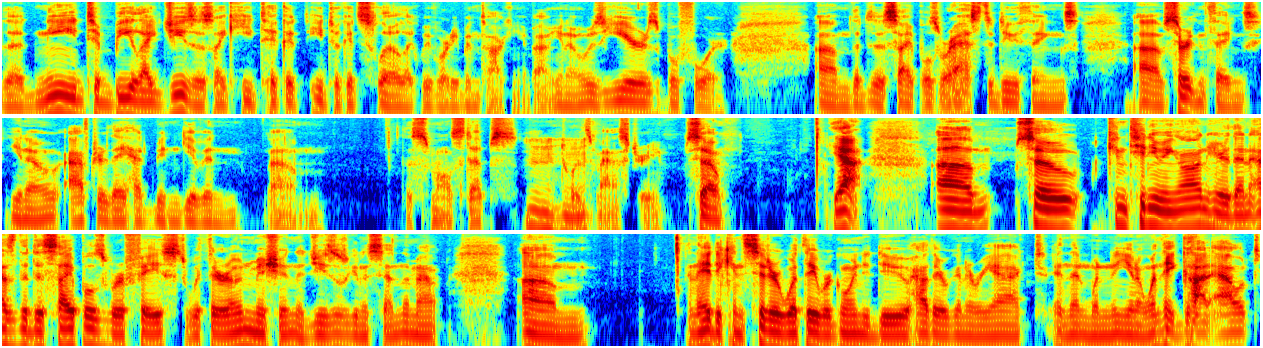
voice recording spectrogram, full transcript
the need to be like Jesus. Like he took it he took it slow, like we've already been talking about. You know, it was years before um, the disciples were asked to do things, uh, certain things. You know, after they had been given um, the small steps towards mastery. So, yeah. Um, so continuing on here, then, as the disciples were faced with their own mission that Jesus was going to send them out, um, and they had to consider what they were going to do, how they were going to react, and then when you know when they got out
